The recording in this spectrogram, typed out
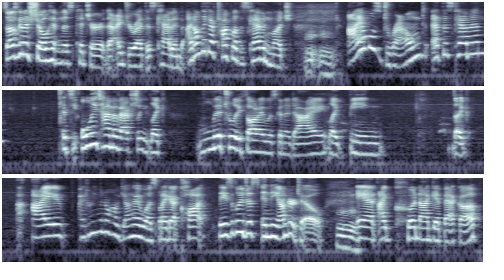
So I was gonna show him this picture that I drew at this cabin, but I don't think I've talked about this cabin much. I almost drowned at this cabin. It's the only time I've actually like literally thought I was gonna die, like being like I I don't even know how young I was, but I got caught basically just in the undertow and I could not get back up.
